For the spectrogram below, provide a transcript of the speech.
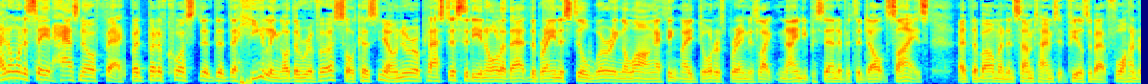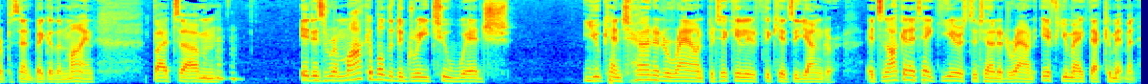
I don't want to say it has no effect, but but of course the, the, the healing or the reversal, because you know neuroplasticity and all of that, the brain is still whirring along. I think my daughter's brain is like ninety percent of its adult size at the moment, and sometimes it feels about four hundred percent bigger than mine. But um, it is remarkable the degree to which you can turn it around, particularly if the kids are younger. It's not going to take years to turn it around if you make that commitment.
